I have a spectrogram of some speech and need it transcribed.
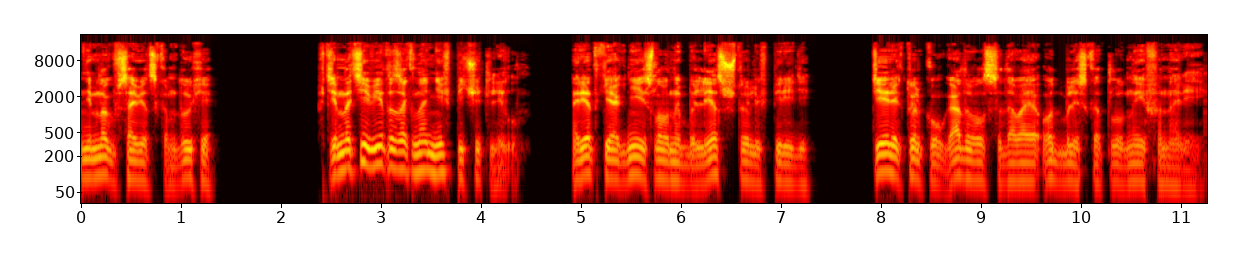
немного в советском духе. В темноте вид из окна не впечатлил. Редкие огни, словно бы лес, что ли, впереди. Терек только угадывался, давая отблеск от луны и фонарей.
